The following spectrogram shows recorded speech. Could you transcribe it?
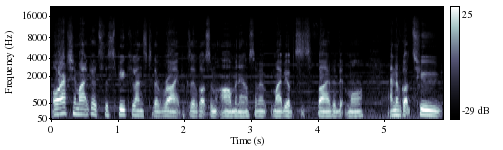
Or actually I might go to the spooky lands to the right because I've got some armor now so I might be able to survive a bit more. And I've got two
